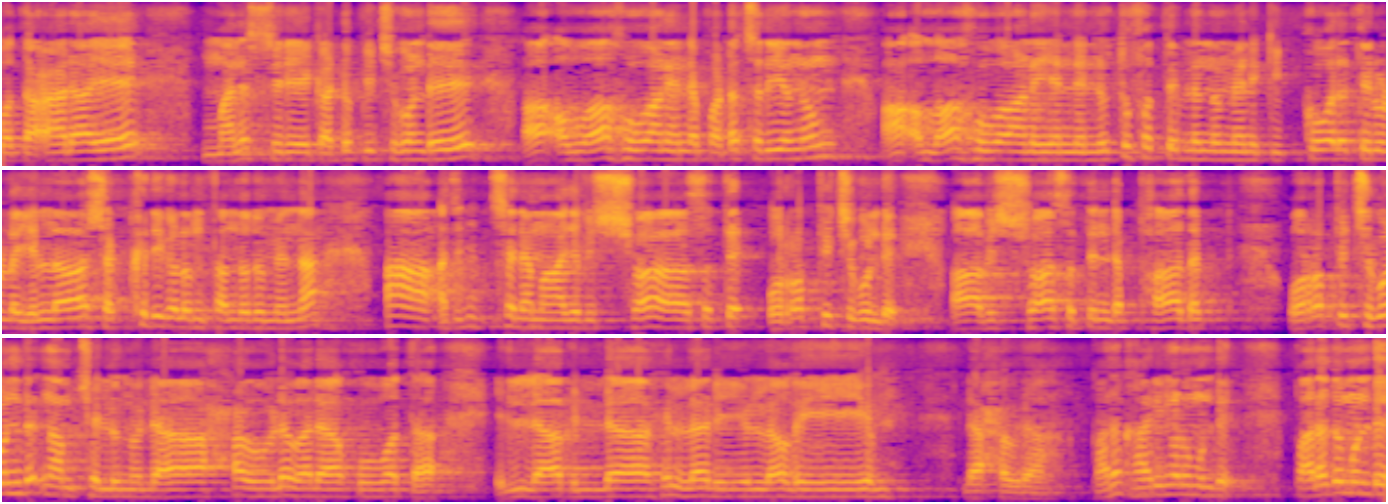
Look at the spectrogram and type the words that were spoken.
വ മനസ്സിലേക്ക് അടുപ്പിച്ചുകൊണ്ട് ആ അള്ളാഹുവാണ് എന്നെ പടച്ചത് എന്നും ആ അള്ളാഹുവാണ് എന്നെ നുത്തുഫത്തിൽ നിന്നും എനിക്ക് ഇക്കോലത്തിലുള്ള എല്ലാ ശക്തികളും തന്നതും എന്ന ആ അചഞ്ചലമായ വിശ്വാസത്തെ ഉറപ്പിച്ചുകൊണ്ട് ആ വിശ്വാസത്തിന്റെ പാത ഉറപ്പിച്ചുകൊണ്ട് നാം ചെല്ലുന്നു. ഇല്ലാ ബില്ലാഹിൽ അലിയുൽ അളീം ലാ ഹൗല. പല കാര്യങ്ങളുമുണ്ട് പലതുമുണ്ട്.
